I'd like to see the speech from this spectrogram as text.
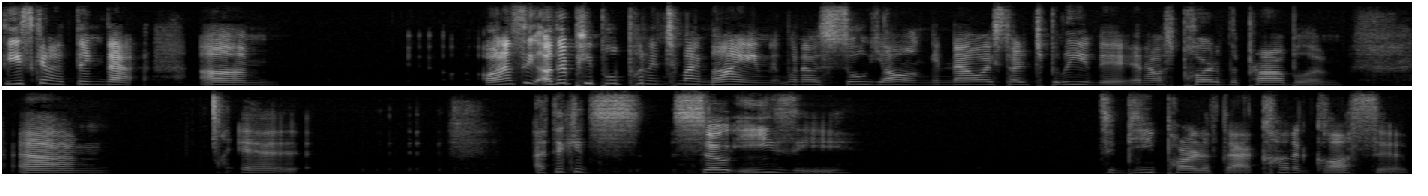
these kind of thing that um, honestly other people put into my mind when I was so young and now I started to believe it and I was part of the problem um, and I think it's so easy to be part of that kind of gossip.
